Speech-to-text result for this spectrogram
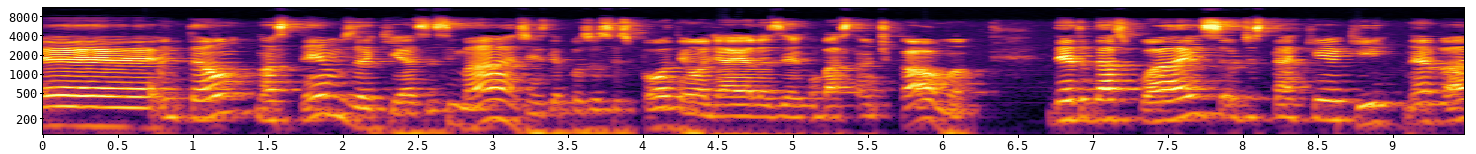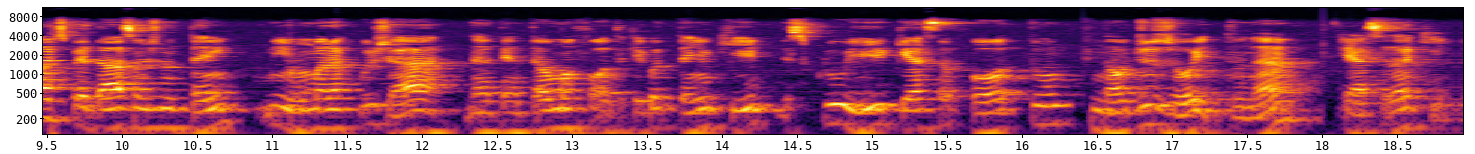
É, então, nós temos aqui essas imagens, depois vocês podem olhar elas com bastante calma. dentro das quais eu destaquei aqui né, vários pedaços onde não tem nenhum maracujá. Né? Tem até uma foto aqui que eu tenho que excluir, que é essa foto final 18, né? é essa daqui.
